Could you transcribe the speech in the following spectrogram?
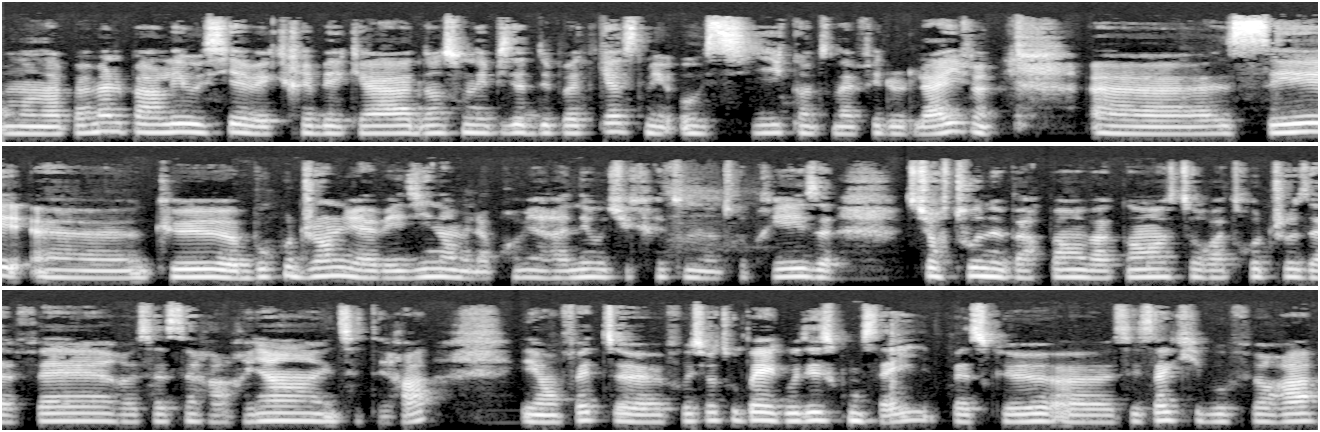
on en a pas mal parlé aussi avec Rebecca dans son épisode de podcast, mais aussi quand on a fait le live. Euh, c'est que beaucoup de gens lui avaient dit non mais la première année où tu crées ton entreprise, surtout ne pars pas en vacances, tu auras trop de choses à faire, ça sert à rien, etc. Et en fait, faut surtout pas écouter ce conseil parce que c'est ça qui vous fera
